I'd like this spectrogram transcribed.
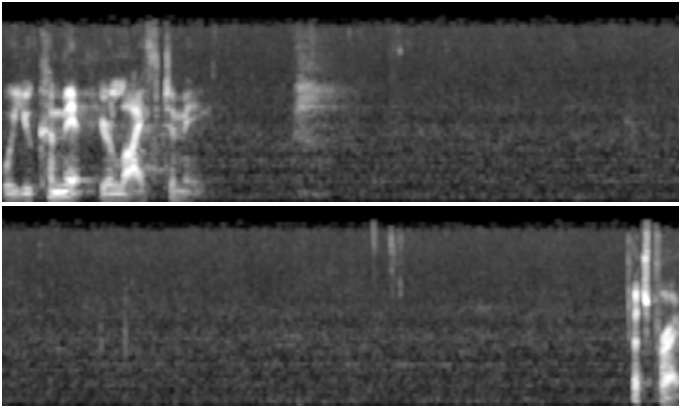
Will you commit your life to me? Let's pray.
